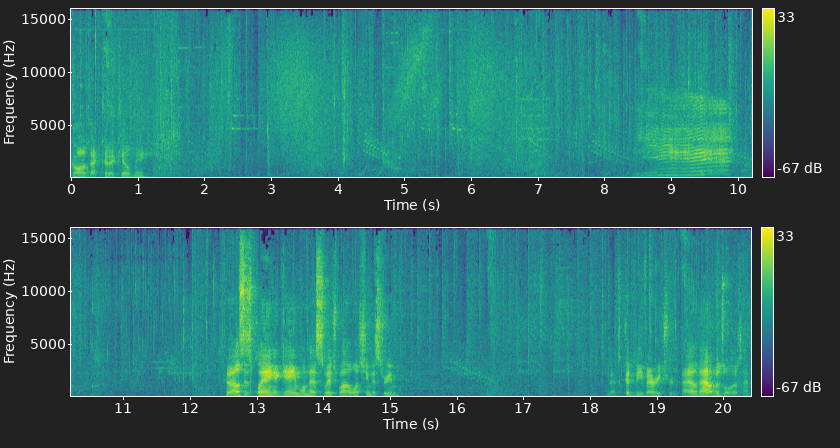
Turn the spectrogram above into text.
God, that could have killed me. Who else is playing a game on their Switch while watching the stream? That could be very true. That, that happens all the time.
